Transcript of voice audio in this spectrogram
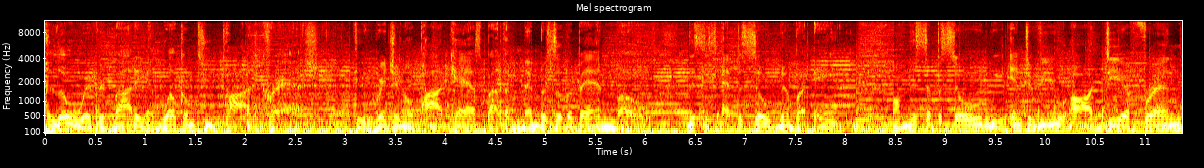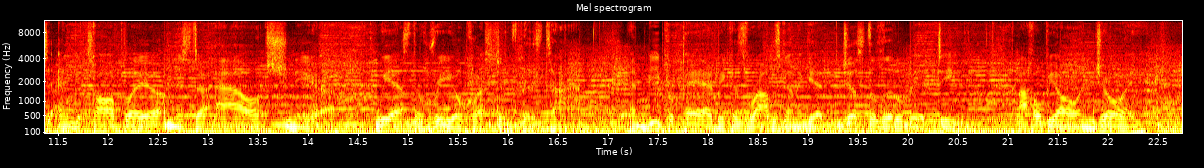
Hello, everybody, and welcome to Pod Crash, the original podcast by the members of the band Mo. This is episode number eight. On this episode, we interview our dear friend and guitar player, Mr. Al Schnier. We ask the real questions this time. And be prepared because Rob's going to get just a little bit deep. I hope you all enjoy.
